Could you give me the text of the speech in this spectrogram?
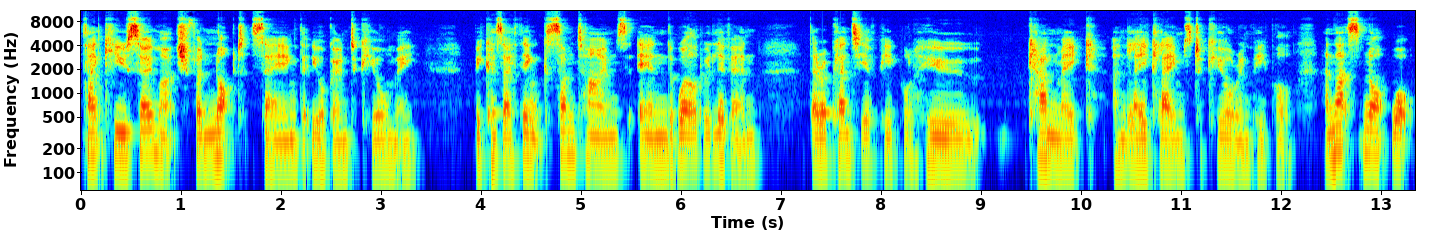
thank you so much for not saying that you're going to cure me. Because i think sometimes in the world we live in there are plenty of people who can make and lay claims to curing people. And that's not what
